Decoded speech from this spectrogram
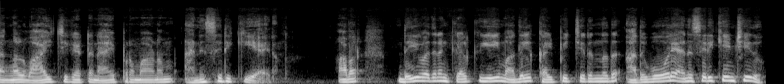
തങ്ങൾ വായിച്ചു കേട്ട ന്യായപ്രമാണം അനുസരിക്കുകയായിരുന്നു. അവർ ദൈവവചനം കേൾക്കുകയും അതിൽ കൽപ്പിച്ചിരുന്നത് അതുപോലെ അനുസരിക്കുകയും ചെയ്തു.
